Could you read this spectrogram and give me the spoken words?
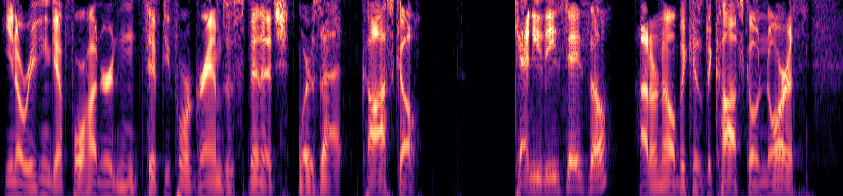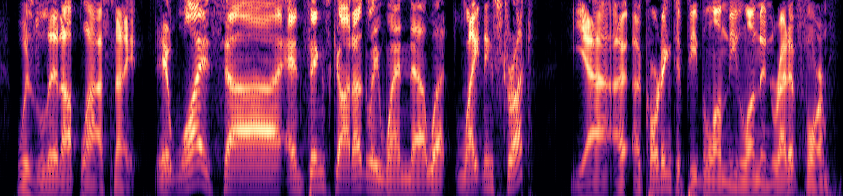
You know where you can get 454 grams of spinach? Where's that? Costco. Can you these days though? I don't know because the Costco North was lit up last night. It was, uh, and things got ugly when uh, what lightning struck. Yeah, a- according to people on the London Reddit forum,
